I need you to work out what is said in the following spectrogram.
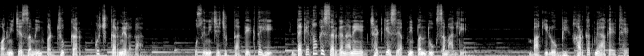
और नीचे ज़मीन पर झुककर कुछ करने लगा। उसे नीचे झुकता देखते ही डकैतों के सरगना ने एक झटके से अपनी बंदूक संभाल ली। बाकी लोग भी हरकत में आ गए थे।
